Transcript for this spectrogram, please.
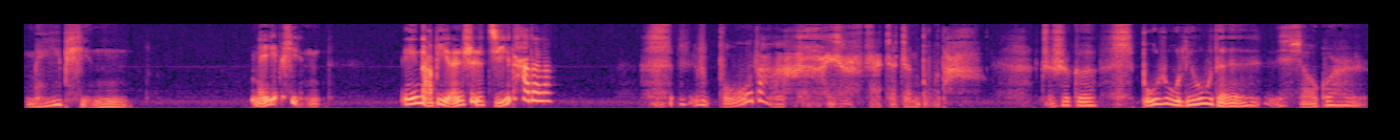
没品，没品。哎，那必然是极大的了。”“不大，哎呀，这这真不大，只是个不入流的小官儿。”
